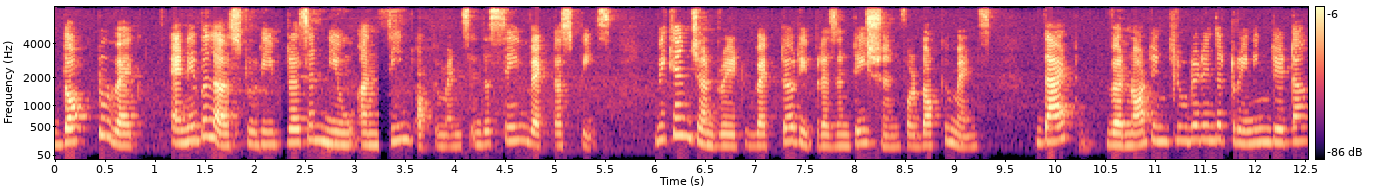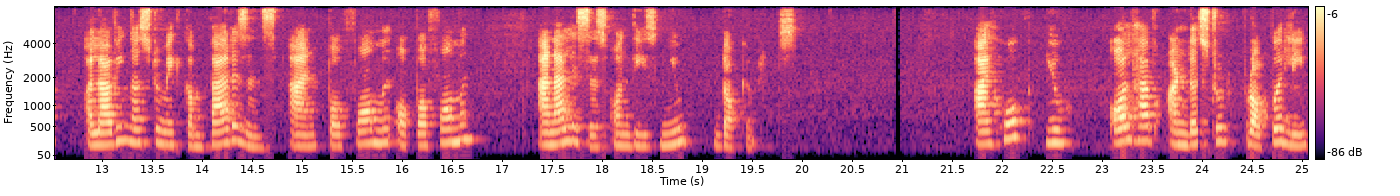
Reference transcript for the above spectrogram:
Doc2Vec enable us to represent new unseen documents in the same vector space. We can generate vector representation for documents that were not included in the training data, allowing us to make comparisons and perform or perform analysis on these new documents. I hope you all have understood properly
